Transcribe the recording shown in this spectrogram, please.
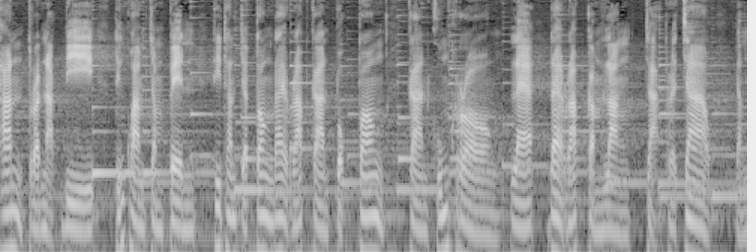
ท่านตระหนักดีถึงความจำเป็นที่ท่านจะต้องได้รับการปกป้อง การคุ้มครอง และได้รับกำลังจากพระเจ้า ดัง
